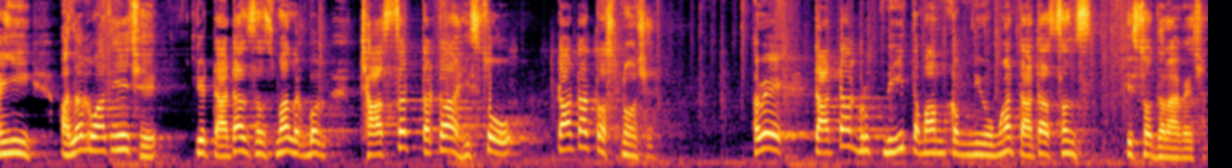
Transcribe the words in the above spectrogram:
અહીં અલગ વાત એ છે કે ટાટા સન્સમાં લગભગ છાસઠ ટકા હિસ્સો ટાટા ટ્રસ્ટનો છે. હવે ટાટા ગ્રુપની તમામ કંપનીઓમાં ટાટા સન્સ હિસ્સો ધરાવે છે.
